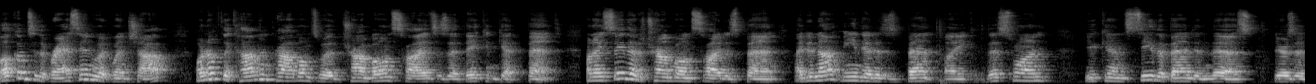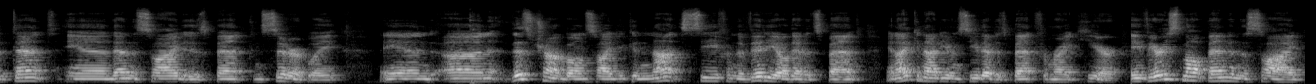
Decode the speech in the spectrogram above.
Welcome to the Brass and Woodwind Shop. One of the common problems with trombone slides is that they can get bent. When I say that a trombone slide is bent, I do not mean that it is bent like this one. You can see the bend in this. There's a dent and then the slide is bent considerably. And on this trombone slide, you cannot see from the video that it's bent, and I cannot even see that it's bent from right here. A very small bend in the slide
